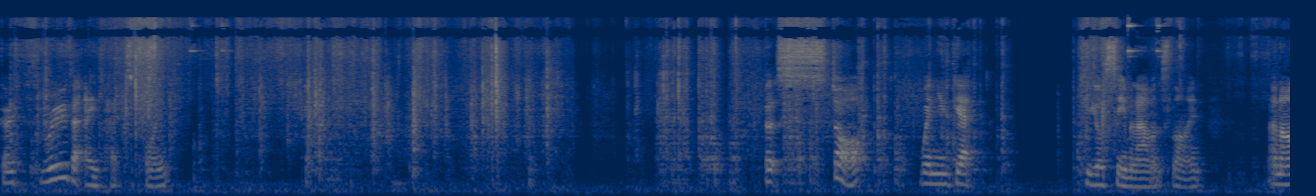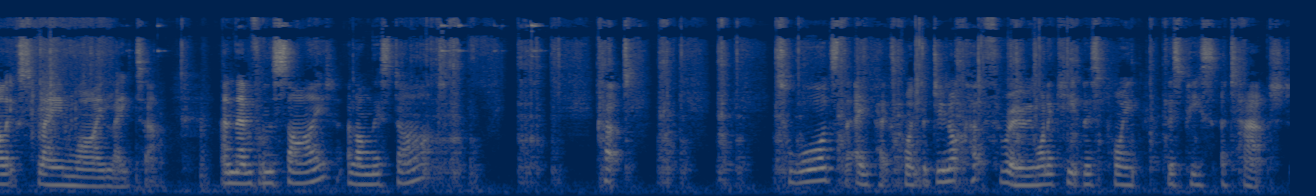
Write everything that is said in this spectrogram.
Go through the apex point but stop when you get to your seam allowance line and I'll explain why later. And then from the side along this dart, cut towards the apex point, but do not cut through. We want to keep this point, this piece attached.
